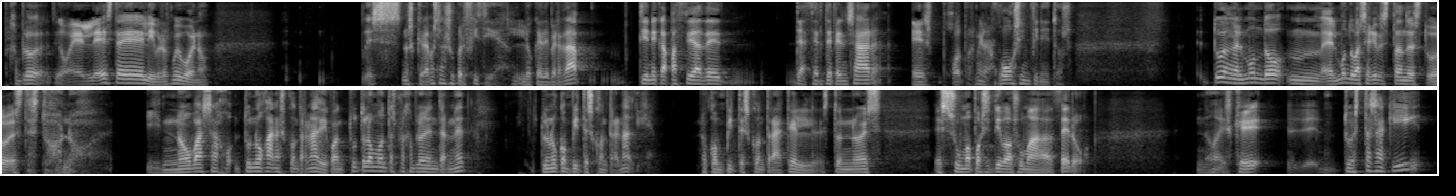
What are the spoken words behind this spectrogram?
Por ejemplo, digo, este libro es muy bueno. Nos quedamos en la superficie. Lo que de verdad tiene capacidad de, de hacerte pensar es, joder, pues mira, juegos infinitos. Tú en el mundo, el mundo va a seguir estando esto, este es no. Y no vas a, tú no ganas contra nadie. Cuando tú te lo montas, por ejemplo, en internet, tú no compites contra nadie. No compites contra aquel. Esto no es, es suma positiva o suma cero. No, es que eh, tú estás aquí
